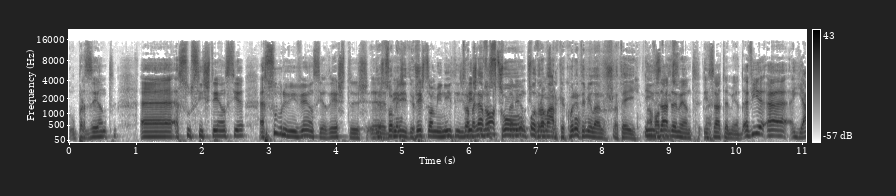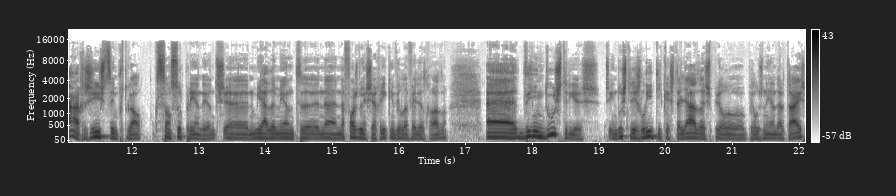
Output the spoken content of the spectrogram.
o presente, uh, a subsistência, a sobrevivência destes, uh, destes hominídeos. Destes hominídeos Trabalhava-se com outra próximos. marca, 40 mil anos até aí. Exatamente, exatamente. Havia, e há registros em Portugal que são surpreendentes, uh, nomeadamente na, na Foz do Enxarrique, em Vila Velha de Rodão, uh, de indústrias, indústrias líticas talhadas pelo, pelos neandertais,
